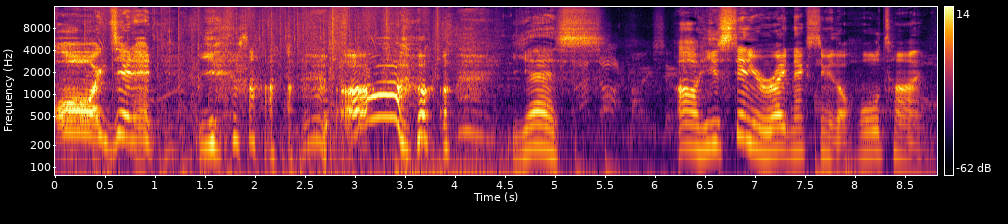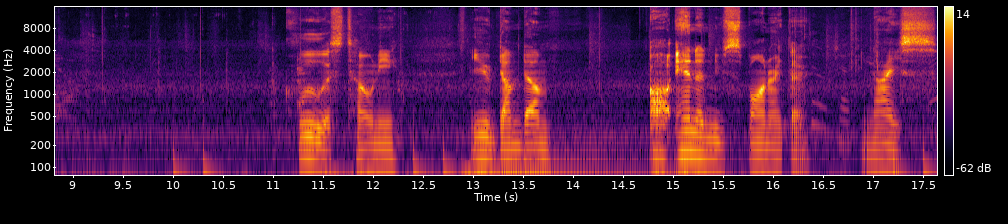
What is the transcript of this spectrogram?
Oh, I did it! Yeah! Oh! Yes! Oh, he was standing right next to me the whole time. Clueless, Tony. You dum dum. Oh, and a new spawn right there. Nice.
